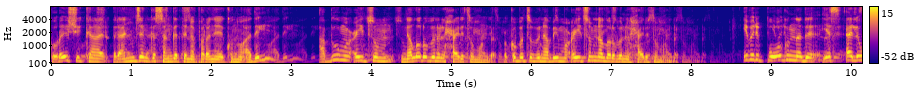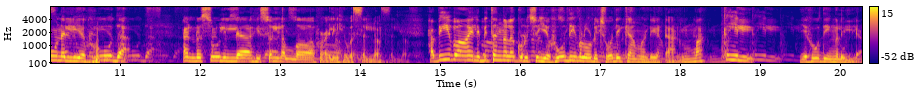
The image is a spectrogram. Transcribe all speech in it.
കുറേശിക്കാർ ഒരു അഞ്ചംഗ സംഘത്തിനെ പറഞ്ഞേക്കുന്നു. അതിൽ അബു മുഅയ്സും നല്ലറുബിനുൽ ഹാരിസും ഉണ്ട്. അക്ബത്തുബിൻ അബി മുഅയ്സും നല്ലറുബിനുൽ ഹാരിസും ഉണ്ട്. ഇവർ പോകുന്നത് ഹബീബായ നബി തങ്ങളെ കുറിച്ച് യഹൂദികളോട് ചോദിക്കാൻ വേണ്ടിയിട്ടാണ്. മക്കയിൽ യഹൂദികളില്ല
